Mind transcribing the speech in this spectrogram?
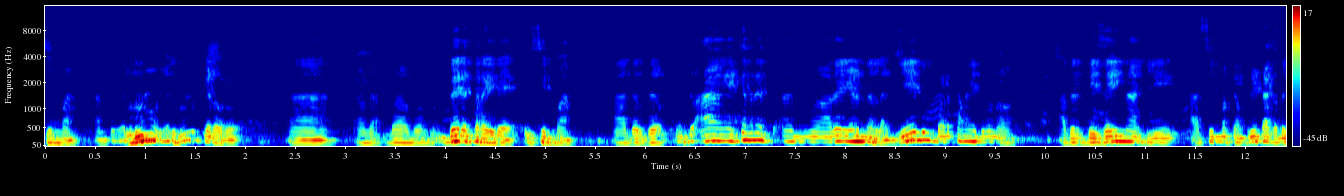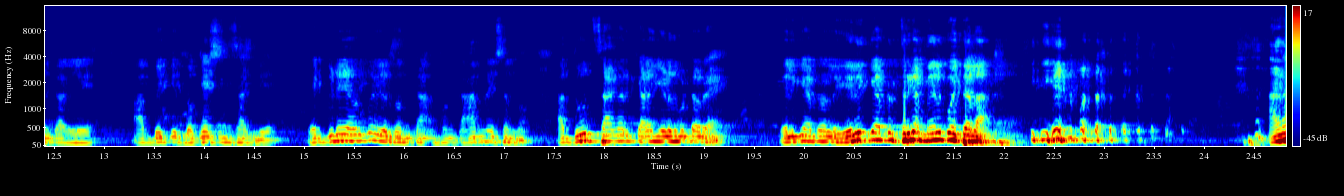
ಸಿನಿಮಾ ಅಂತ ಎಲ್ಲರೂ ಎಲ್ಲರೂ ಕೇಳೋರು. ಬೇರೆ ಥರ ಇದೆ ಈ ಸಿನಿಮಾ. ಅದ್ರದ್ದು ಯಾಕೆಂದರೆ ಅದೇ ಹೇಳಿದ್ನಲ್ಲ ಜೇಬಿಗೆ ಬಡತನ ಇದ್ರೂ ಅದ್ರ ಡಿಸೈನ್ ಆಗಲಿ ಆ ಸಿನಿಮಾ ಕಂಪ್ಲೀಟ್ ಆಗೋದಕ್ಕಾಗಲಿ ಆ ಬೇಕಿದ್ದ ಲೊಕೇಶನ್ಸ್ ಆಗಲಿ ಹೆಗ್ಗಡೆ ಅವ್ರಿಗೂ ಇವ್ರಿಗೊಂದು ಕಾ ಒಂದು ಕಾಂಬಿನೇಷನ್ನು. ಆ ದೂದ್ ಸಾಗರ್ ಕೆಳಗೆ ಇಳಿದ್ಬಿಟ್ಟವ್ರೆ ಹೆಲಿಕ್ಯಾಪ್ಟ್ರಲ್ಲಿ ಹೆಲಿಕ್ಯಾಪ್ಟರ್ ತಿರ್ಗಾ ಮೇಲ್ಕ್ ಹೋಯ್ತಲ್ಲ. ಏನ್ ಮಾಡೋದು? ಅಣ್ಣ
